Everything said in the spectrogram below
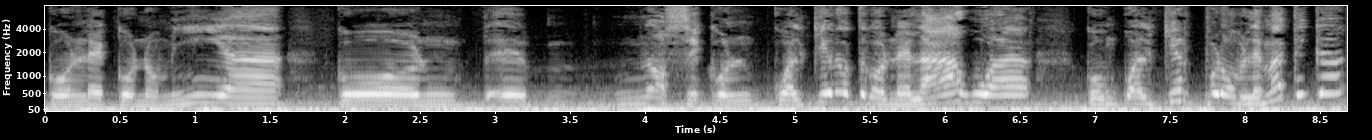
con la economía, con, eh, no sé, con cualquier otro, con el agua, con cualquier problemática,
